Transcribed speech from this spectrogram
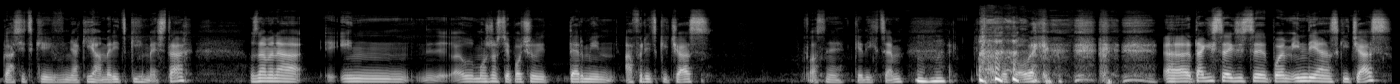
klasicky v nejakých amerických mestách. To znamená, in, možno ste počuli termín africký čas, vlastne kedy chcem, mm-hmm. akokoľvek. Takisto existuje pojem indiánsky čas,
